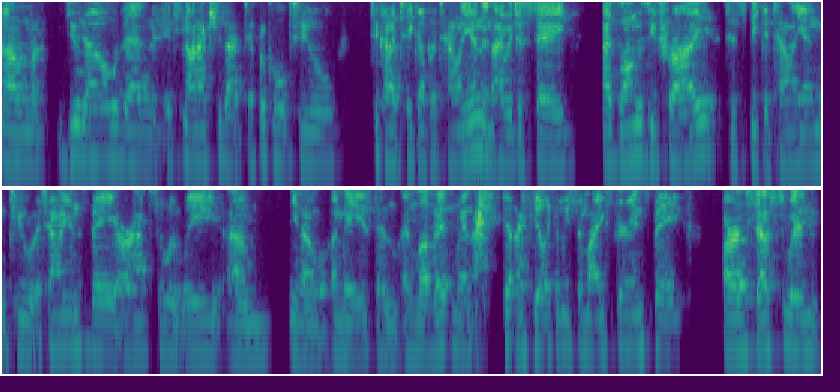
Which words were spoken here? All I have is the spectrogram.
um, do know, then it's not actually that difficult to to kind of take up Italian. And I would just say, as long as you try to speak Italian to Italians, they are absolutely, um, you know, amazed and, and love it. When I, I feel like, at least in my experience, they are obsessed when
